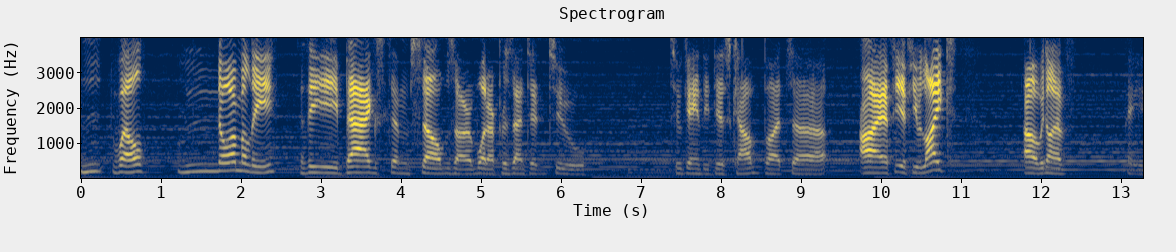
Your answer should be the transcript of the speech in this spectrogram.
N- Well, normally the bags themselves are what are presented to to gain the discount, but uh, I, if you, if you like, oh, we don't have a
